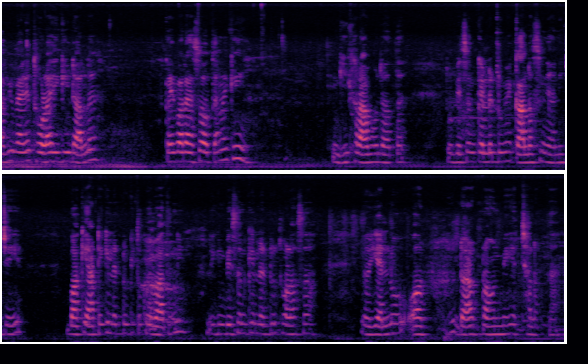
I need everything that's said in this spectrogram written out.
अभी मैंने थोड़ा ही घी डाला है। कई बार ऐसा होता है ना कि घी ख़राब हो जाता है तो बेसन के लड्डू में काला से नहीं आनी चाहिए। बाकी आटे के लड्डू की तो कोई बात नहीं, लेकिन बेसन के लड्डू थोड़ा सा येलो और डार्क ब्राउन में ही अच्छा लगता है।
